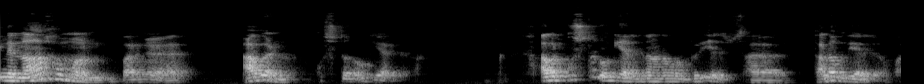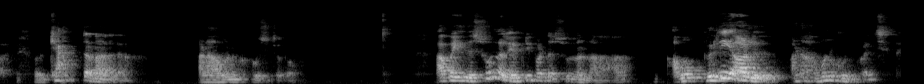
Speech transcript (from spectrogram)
இந்த நாகமான் பாருங்க அவன் குஷ்டரோகியா இருக்கிறான். அவன் குஷ்டரோகியா இருக்கிறான் ஆனா ஒரு பெரிய தளபதியா இருக்கிறான் பாருங்க. ஒரு கேப்டனா இருக்கிறான். ஆனா அவனுக்கு குஷ்டரோகம். அப்ப இந்த சூழல் எப்படிப்பட்ட சூழல்னா அவன் பெரிய ஆளு ஆனா அவனுக்கு ஒரு பிரச்சனை.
